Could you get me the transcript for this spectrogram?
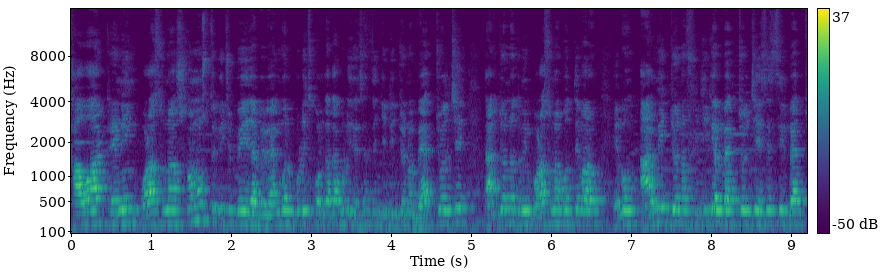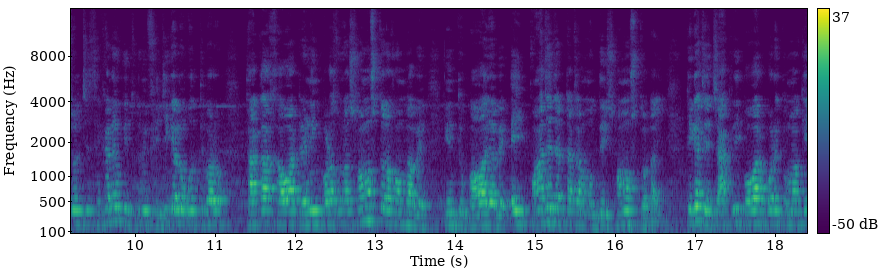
খাওয়া ট্রেনিং পড়াশোনা সমস্ত কিছু পেয়ে যাবে। Bengal police Kolkata police SSC জিডির জন্য ব্যাচ চলছে। তার জন্য তুমি পড়াশোনা করতে পারো এবং আর্মির জন্য ফিজিক্যাল ব্যাচ চলছে এসএসসির ব্যাচ চলছে। সেখানেও কিন্তু তুমি ফিজিক্যালও করতে পারো। থাকা খাওয়া ট্রেনিং পড়াশোনা সমস্ত রকমভাবে কিন্তু পাওয়া যাবে এই পাঁচ হাজার টাকার মধ্যেই সমস্তটাই। ঠিক আছে? চাকরি পাওয়ার পরে তোমাকে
